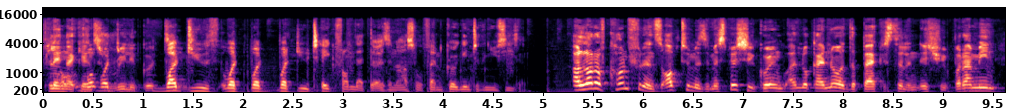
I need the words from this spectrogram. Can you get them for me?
playing against really good. What teams. do you th- what what what do you take from that though as an Arsenal fan going into the new season? a lot of confidence, optimism, especially going. uh, Look, I know the back is still an issue, but I mean,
